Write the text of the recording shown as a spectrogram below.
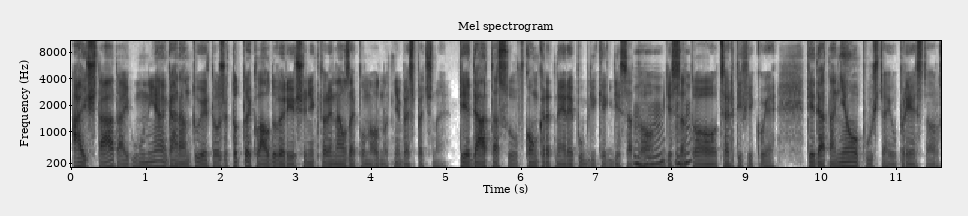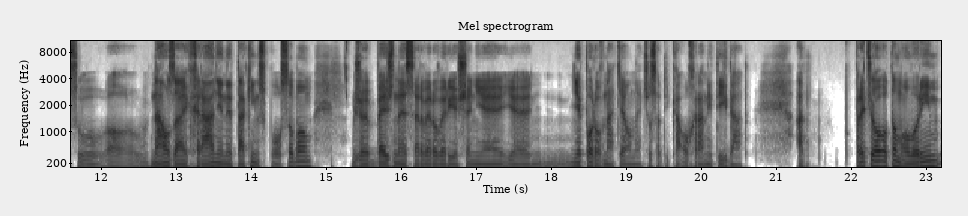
aj štát, aj únia garantuje to, že toto je cloudové riešenie, ktoré je naozaj plnohodnotne bezpečné. Tie dáta sú v konkrétnej republike, kde sa to, mm-hmm, kde sa mm-hmm. to certifikuje. Tie dáta neopúšťajú priestor, sú o, naozaj chránené takým spôsobom, že bežné serverové riešenie je neporovnateľné, čo sa týka ochrany tých dát. A prečo o tom hovorím,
